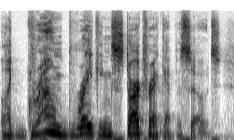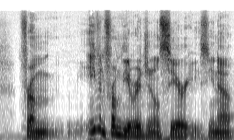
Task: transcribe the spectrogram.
like groundbreaking Star Trek episodes from even from the original series, you know.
